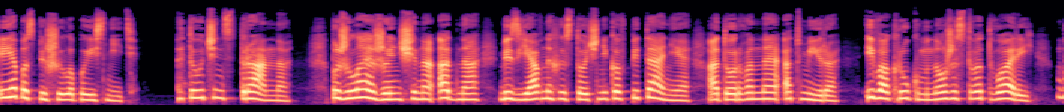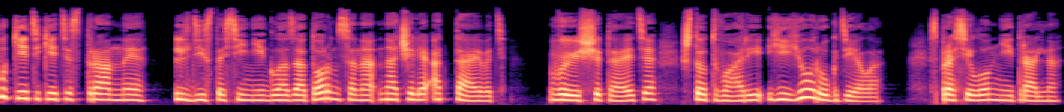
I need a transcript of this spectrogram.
и я поспешила пояснить. «Это очень странно. Пожилая женщина одна, без явных источников питания, оторванная от мира, и вокруг множество тварей, букетики эти странные». Льдисто-синие глаза Торнсона начали оттаивать. «Вы считаете, что твари — ее рук дело?» — спросил он нейтрально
